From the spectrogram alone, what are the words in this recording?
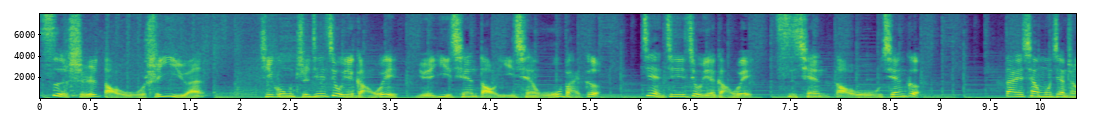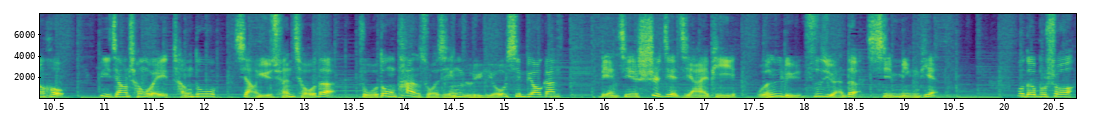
四十到五十亿元，提供直接就业岗位约一千到一千五百个，间接就业岗位四千到五千个。待项目建成后，必将成为成都享誉全球的主动探索型旅游新标杆，链接世界级 IP 文旅资源的新名片。不得不说。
